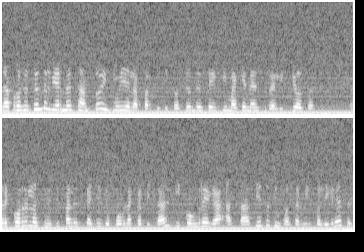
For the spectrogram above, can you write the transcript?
La procesión del Viernes Santo incluye la participación de seis imágenes religiosas, recorre las principales calles de Puebla capital y congrega hasta 150 mil feligreses.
